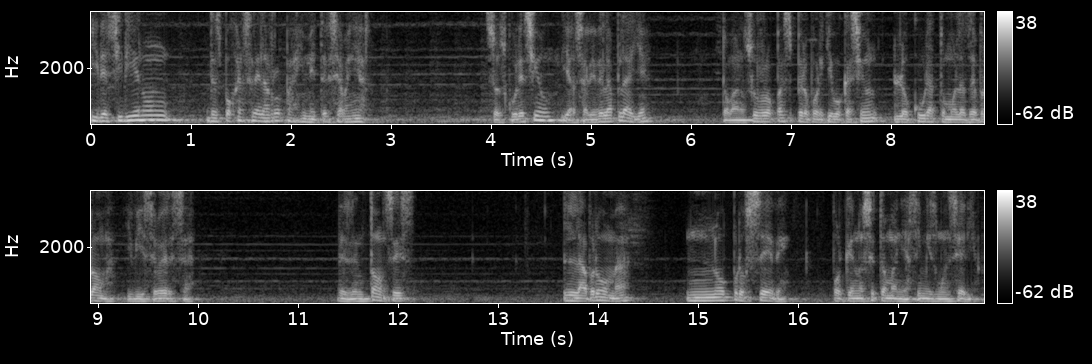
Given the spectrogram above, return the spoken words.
y decidieron despojarse de la ropa y meterse a bañar. Se oscureció y al salir de la playa tomaron sus ropas, pero por equivocación locura tomó las de broma y viceversa. Desde entonces, la broma no procede porque no se toma ni a sí mismo en serio,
